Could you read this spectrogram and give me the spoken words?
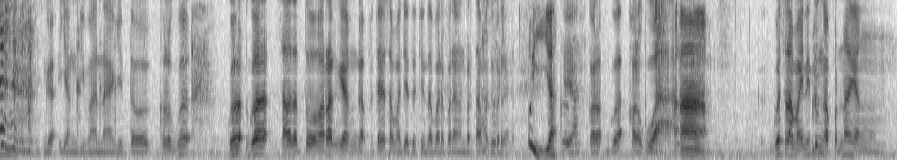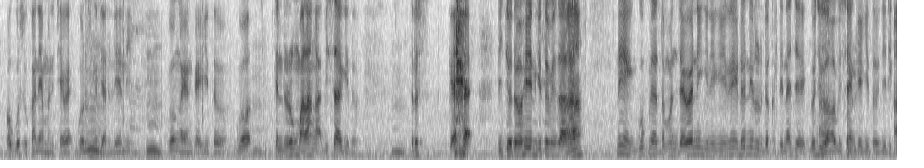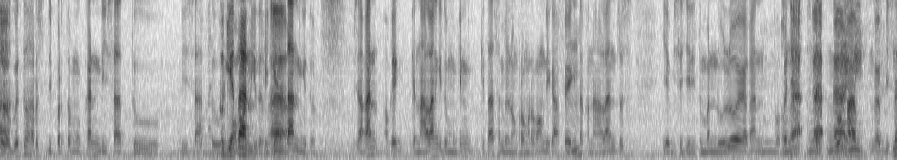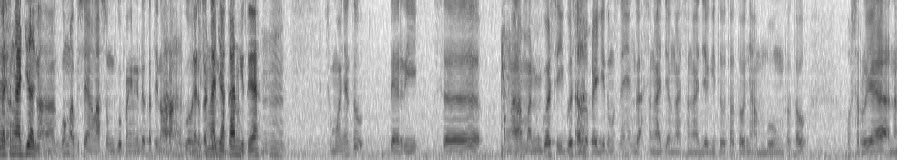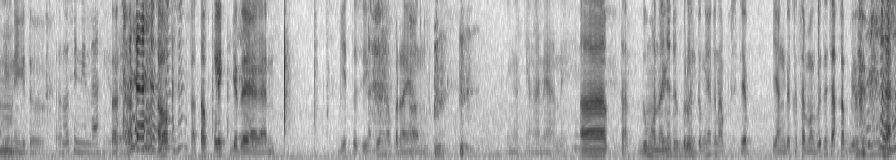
Nggak yang gimana gitu. Kalau gue gue gue salah satu orang yang nggak percaya sama jatuh cinta pada pandangan pertama sebenarnya. oh iya? Iya, masuk. kalau gue kalau gue ah, gue selama ini tuh nggak pernah yang oh gue suka nih sama nih cewek gue harus Hmm. ngejar dia nih hmm, gue nggak yang kayak gitu gue Hmm. cenderung malah nggak bisa gitu hmm. terus kayak dijodohin gitu misalkan Ah. nih gue punya teman cewek nih gini gini udah nih lu deketin aja gue juga Ah. nggak bisa yang kayak gitu jadi kalau Ah. gue tuh harus dipertemukan di satu di satu Kegiatan momen, gitu. kegiatan gitu misalkan oke kenalan gitu mungkin kita sambil nongkrong nongkrong di kafe Hmm. kita kenalan terus ya bisa jadi teman dulu ya kan Hmm. pokoknya Oh, nggak- nggak- nggak ini. nggak bisa Nggak yang- sengaja gitu. Ah, ah, gua nggak bisa yang langsung gue pengen ngedeketin orang Ah, gue nggak disengajakan gitu ya Mm-mm. semuanya tuh dari se pengalaman gue sih gue selalu kayak gitu maksudnya nggak sengaja nggak sengaja gitu tau-tau nyambung tau-tau oh seru ya anak Hmm. ini gitu Tau-tau si Nina gitu. tau-tau tau-tau tau-tau klik gitu ya kan gitu sih gue nggak pernah yang yang- yang aneh-aneh Eh, bentar, gue mau Tapi nanya dong Boy. beruntungnya kenapa setiap yang deket sama gue tuh cakep gitu.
